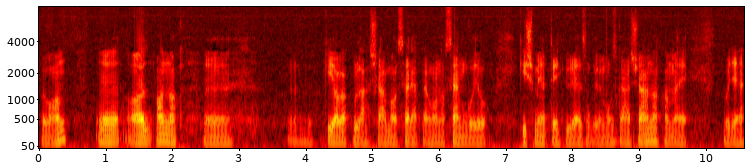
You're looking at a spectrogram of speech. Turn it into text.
van, az, annak kialakulásában szerepe van a szemgolyók kismértékű rezgő mozgásának, amely ugye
